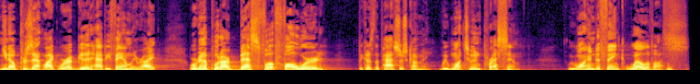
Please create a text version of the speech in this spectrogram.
you know, present like we're a good, happy family, right? We're going to put our best foot forward because the pastor's coming. We want to impress him. We want him to think well of us.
